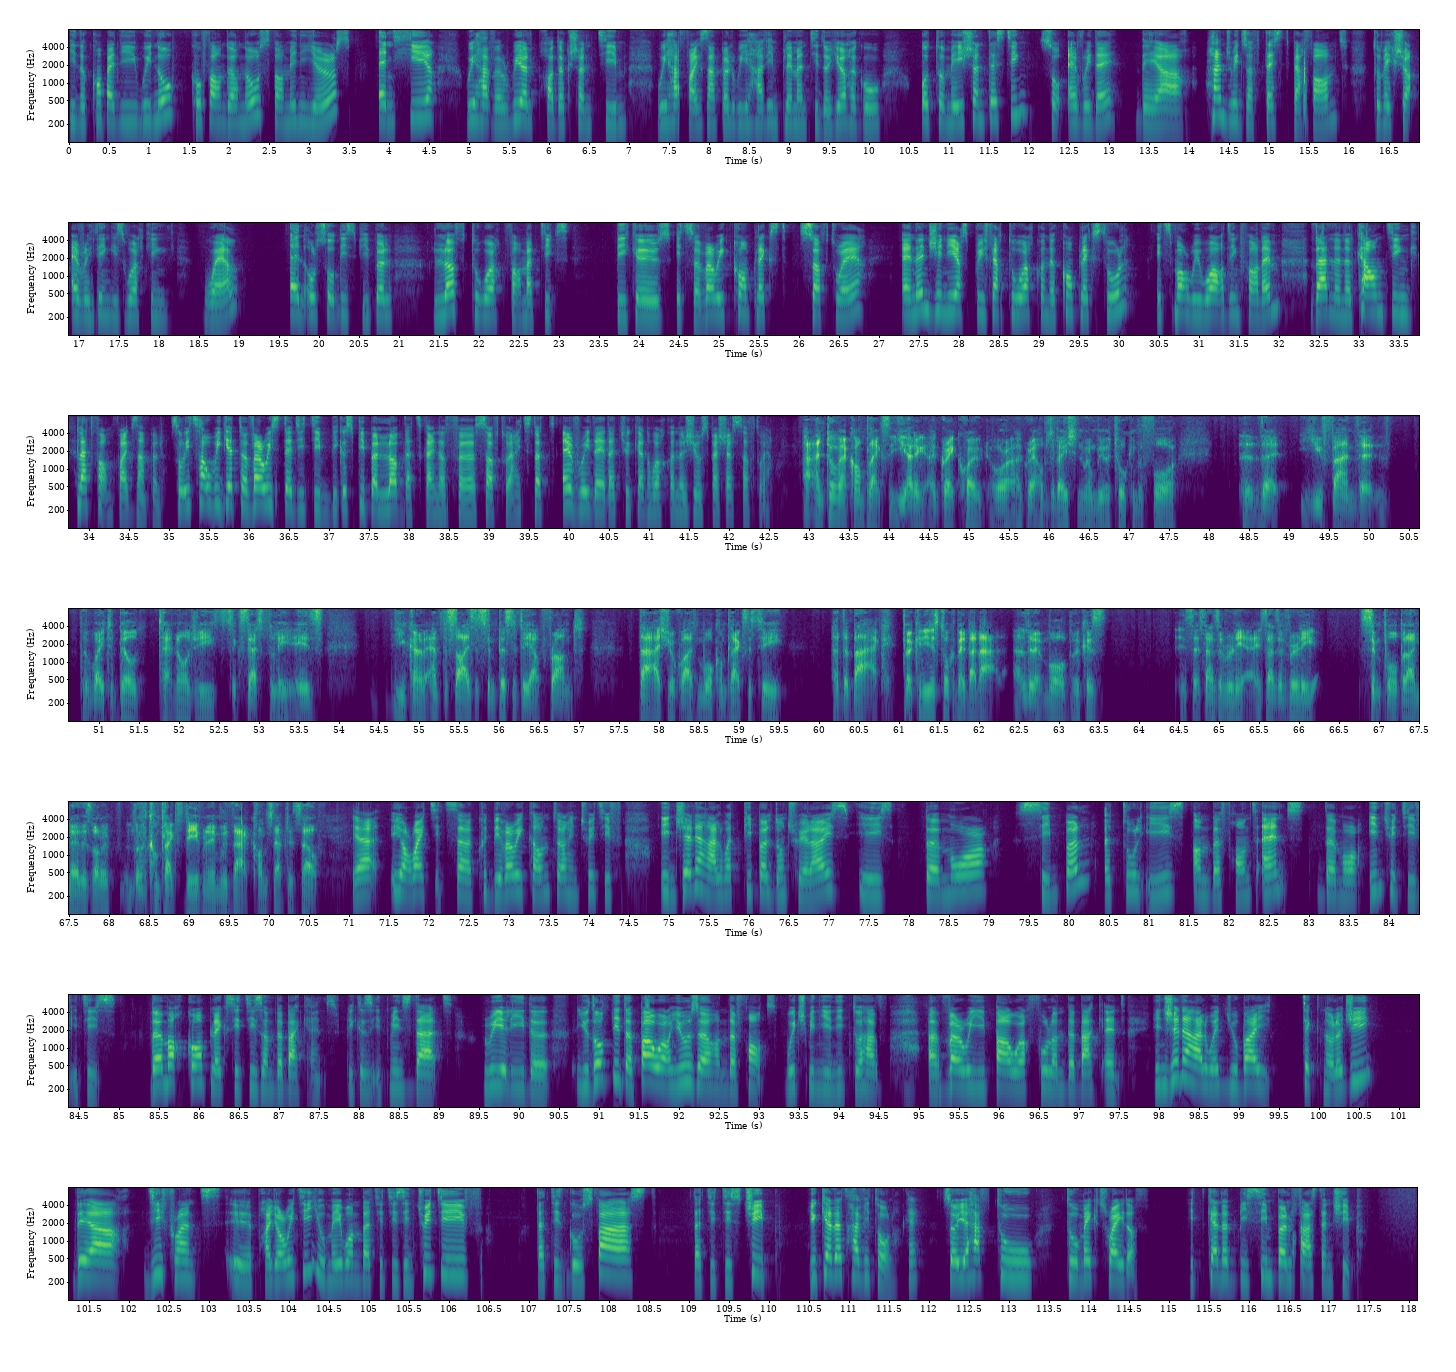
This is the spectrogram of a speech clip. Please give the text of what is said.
in a company we know, co founder knows for many years. And here we have a real production team. We have, for example, we have implemented a year ago automation testing. So every day there are hundreds of tests performed to make sure everything is working well. And also, these people love to work for Maptycs because it's a very complex software and engineers prefer to work on a complex tool. It's more rewarding for them than an accounting platform, for example. So it's how we get a very steady team because people love that kind of uh, software. It's not every day that you can work on a geospatial software. And talking about complex, you had a, a great quote or a great observation when we were talking before uh, that you found that the way to build technology successfully is you kind of emphasize the simplicity up front. That actually requires more complexity at the back. But can you just talk a bit about that a little bit more because it, sounds a really it sounds a really simple, but I know there's a lot of a lot of complexity even in with that concept itself. Yeah, you're right. It uh, could be very counterintuitive. In general, what people don't realize is the more simple a tool is on the front end, the more intuitive it is. The more complex it is on the back end, because it means that really the you don't need a power user on the front, which means you need to have a very powerful on the back end. In general, when you buy technology, there are different uh, priority. You may want that it is intuitive, that it goes fast, that it is cheap. You cannot have it all. Okay, so you have to to make trade off. It cannot be simple, fast, and cheap.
